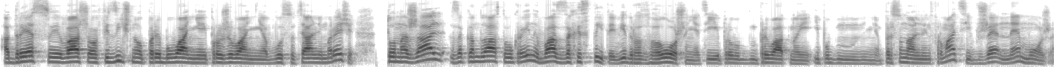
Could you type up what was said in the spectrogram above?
адреси вашого фізичного перебування і проживання в соціальній мережі, то, на жаль, законодавство України вас захистити від розголошення цієї при- приватної і персональної інформації вже не може.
